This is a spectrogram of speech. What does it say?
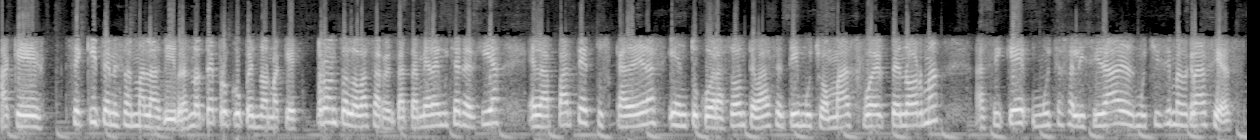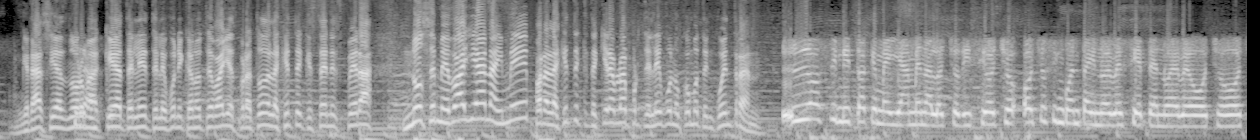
a que se quiten esas malas vibras. No te preocupes, Norma, que pronto lo vas a rentar. También hay mucha energía en la parte de tus caderas y en tu corazón. Te vas a sentir mucho más fuerte, Norma. Así que muchas felicidades, muchísimas gracias. Gracias, Norma. Quédate en telefónica, no te vayas. Para toda la gente que está en espera, no se me vayan, Aime. Para la gente que te quiere hablar por teléfono, ¿cómo te encuentran? Los invito a que me llamen al 818-859-7988,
